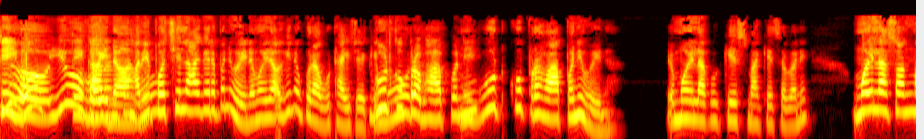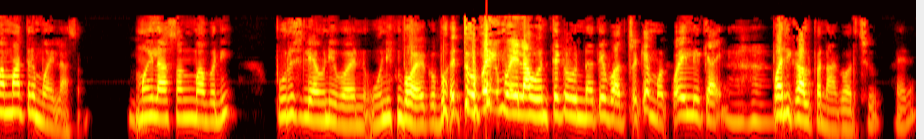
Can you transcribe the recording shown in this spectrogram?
त्यही हो यो होइन। हामी पछि लागेर पनि होइन मैले अघि नै कुरा उठाइसकेँ। गुटको प्रभाव पनि। गुटको प्रभाव पनि होइन। यो महिलाको केसमा के छ भने महिला सङ्घमा मात्रै महिला सङ्घ। महिला सङ्घमा पनि पुरुष ल्याउने भयो हुने भएको भए त्यो पनि महिला हुन्थ्यो कि हुन्नथ्यो भन्छु क्या म कहिले काहीँ परिकल्पना गर्छु होइन?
